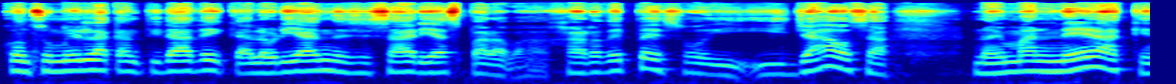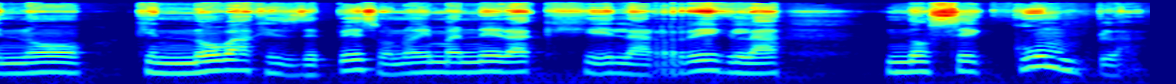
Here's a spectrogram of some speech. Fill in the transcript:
Consumir la cantidad de calorías necesarias para bajar de peso y, y ya, o sea, no hay manera que no, que no bajes de peso, no hay manera que la regla no se cumpla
